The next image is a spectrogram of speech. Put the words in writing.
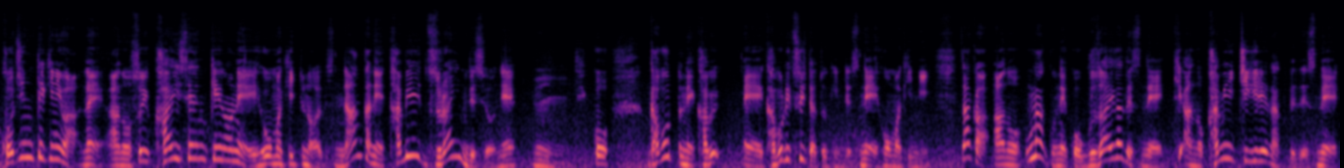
個人的にはね、あの、そういう海鮮系のね、恵方巻きっていうのはですね、なんかね、食べづらいんですよね。うん。こう、ガボッとね、かぶ、えー、かぶりついた時にですね、恵方巻きに。なんか、あの、うまくね、こう、具材がですね、あの、噛みちぎれなくてですね、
